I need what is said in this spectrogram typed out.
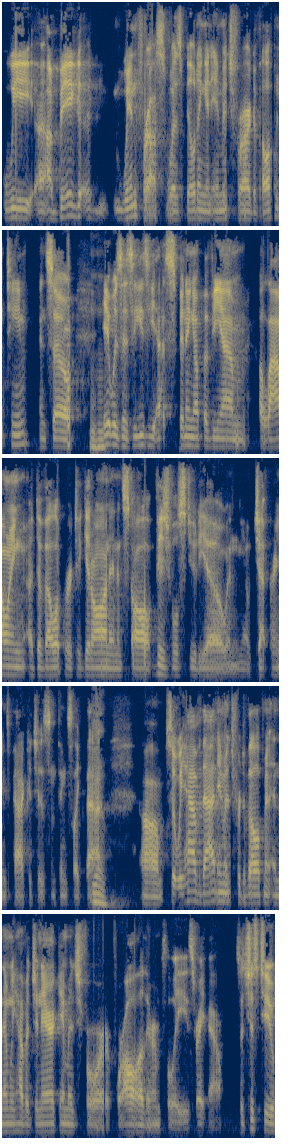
we a big win for us was building an image for our development team, and so mm-hmm. it was as easy as spinning up a VM, allowing a developer to get on and install Visual Studio and you know JetBrains packages and things like that. Yeah. Um, so we have that image for development, and then we have a generic image for for all other employees right now. So it's just two.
